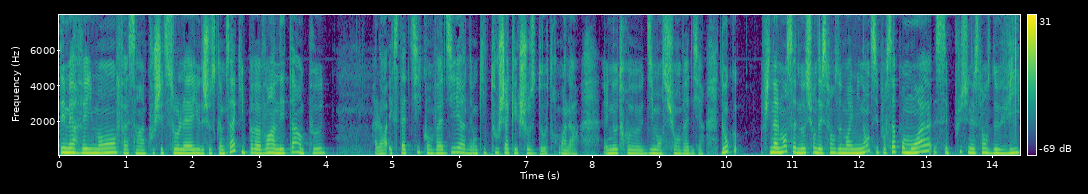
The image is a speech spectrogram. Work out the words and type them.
d'émerveillement face à un coucher de soleil ou des choses comme ça, qui peuvent avoir un état un peu alors extatique, on va dire, donc qui touche à quelque chose d'autre, voilà, une autre dimension, on va dire. Donc finalement, cette notion d'expérience de mort imminente, c'est pour ça, pour moi, c'est plus une expérience de vie.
